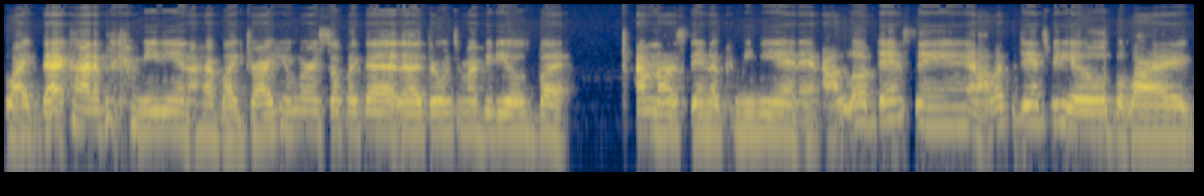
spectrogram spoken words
like that kind of a comedian. I have like dry humor and stuff like that that I throw into my videos, but I'm not a stand-up comedian and I love dancing and I like the dance videos, but like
